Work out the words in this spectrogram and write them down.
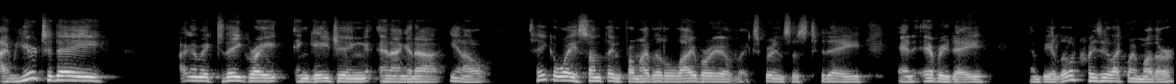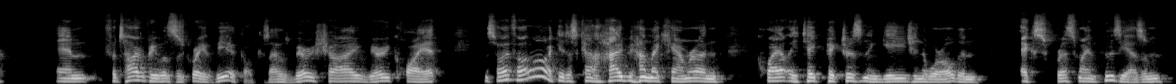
I'm here today. I'm going to make today great, engaging, and I'm going to, you know, take away something from my little library of experiences today and every day and be a little crazy like my mother. And photography was a great vehicle because I was very shy, very quiet. And so I thought, oh, I could just kind of hide behind my camera and quietly take pictures and engage in the world and express my enthusiasm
